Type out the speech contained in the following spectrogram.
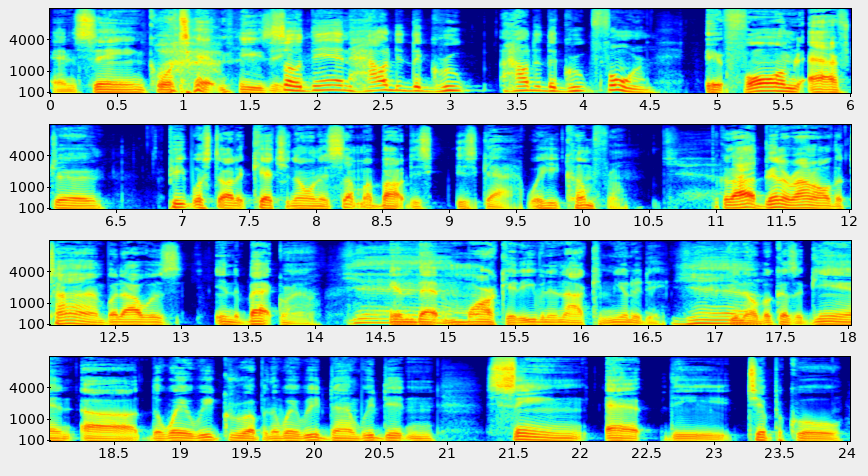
and sing quartet music. So then, how did the group? How did the group form? it formed after people started catching on there's something about this this guy where he come from because i had been around all the time but i was in the background in that market even in our community Yeah. you know because again uh, the way we grew up and the way we done we didn't sing at the typical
